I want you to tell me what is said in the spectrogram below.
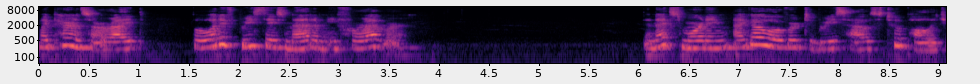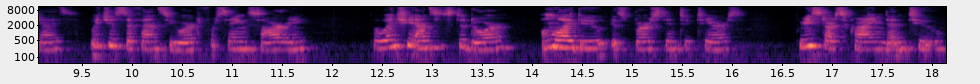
My parents are right, but what if Bree stays mad at me forever? The next morning, I go over to Bree's house to apologize, which is the fancy word for saying sorry. But when she answers the door, all I do is burst into tears. Bree starts crying then too.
